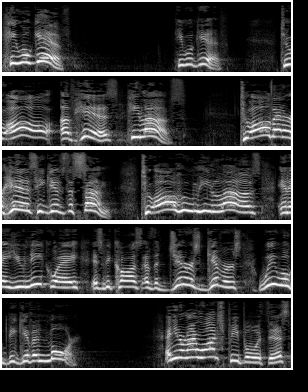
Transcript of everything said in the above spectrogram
He will give. He will give. To all of his, he loves. To all that are his, he gives the Son. To all whom he loves in a unique way is because of the generous givers, we will be given more. And you know, and I watch people with this,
